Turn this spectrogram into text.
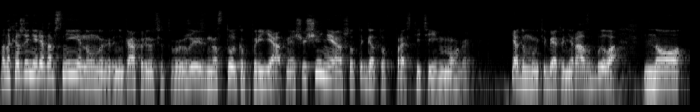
А нахождение рядом с ней, ну, наверняка приносит в твою жизнь настолько приятные ощущения, что ты готов простить ей многое. Я думаю, у тебя это не раз было, но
